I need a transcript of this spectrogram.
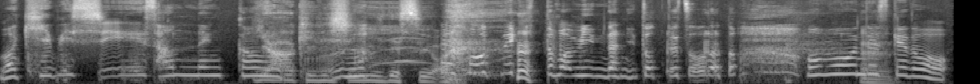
まあ、厳しい3年間。いや厳しいですよ。きっとまあみんなにとってそうだと思うんですけど、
